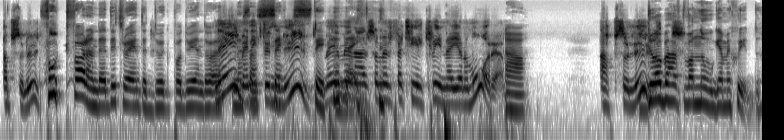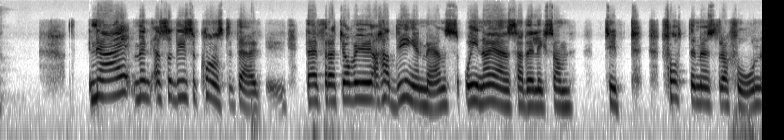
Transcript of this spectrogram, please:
absolut. Fortfarande, det tror jag inte ett dugg på. Du är ändå Nej, men inte 60. nu. Men jag menar som en fertil kvinna genom åren. Ja. Absolut. Du har behövt vara noga med skydd. Nej, men alltså det är så konstigt där. Därför att jag var ju, hade ju ingen mens och innan jag ens hade liksom typ fått en menstruation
